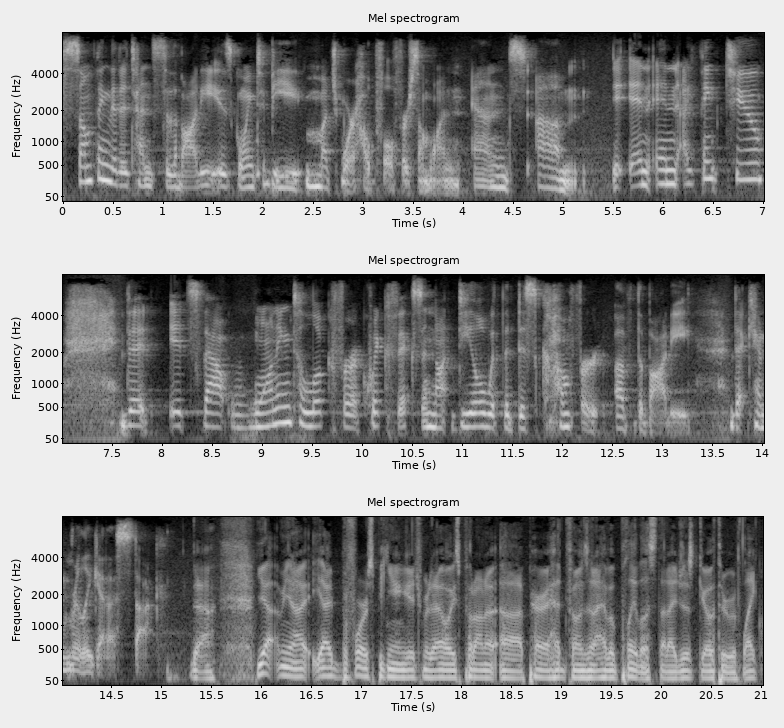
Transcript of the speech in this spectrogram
something that attends to the body is going to be much more helpful for someone and um, and and I think too that it's that wanting to look for a quick fix and not deal with the discomfort of the body that can really get us stuck. Yeah, yeah. I mean, I, I, before a speaking engagement, I always put on a, a, pair of headphones, and I have a playlist that I just go through, like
